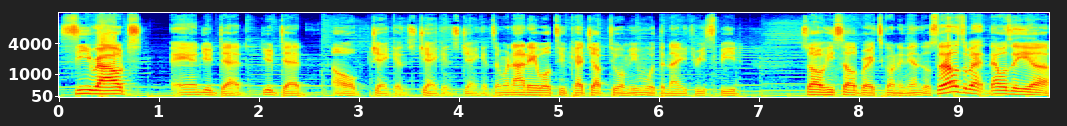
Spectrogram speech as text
C route and you're dead. You're dead. Oh, Jenkins, Jenkins, Jenkins. And we're not able to catch up to him even with the 93 speed. So he celebrates going to the end zone. So that was a that was a uh,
